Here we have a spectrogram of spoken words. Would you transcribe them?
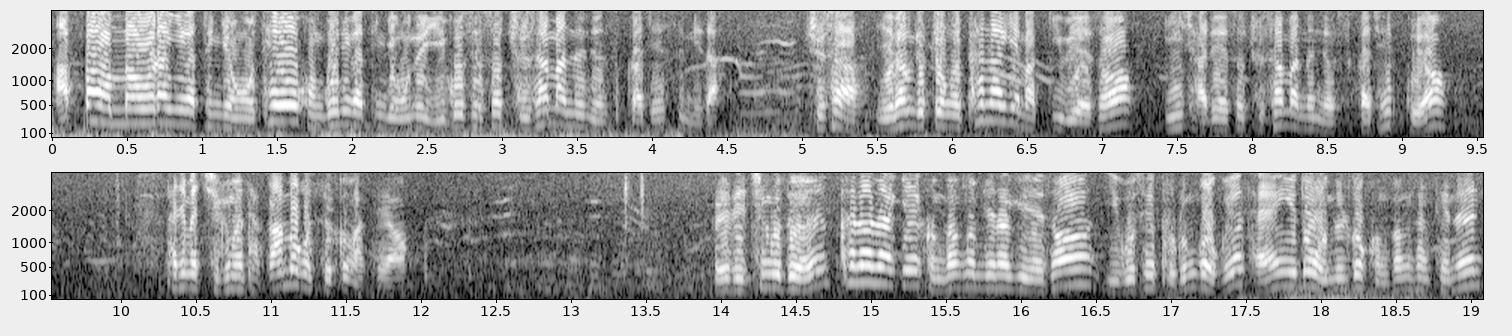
아빠, 엄마 호랑이 같은 경우, 태호, 건곤이 같은 경우는 이곳에서 주사 맞는 연습까지 했습니다. 주사, 예방접종을 편하게 맞기 위해서 이 자리에서 주사 맞는 연습까지 했고요. 하지만 지금은 다 까먹었을 것 같아요. 그래서 이 친구들 편안하게 건강검진하기 위해서 이곳에 부른 거고요. 다행히도 오늘도 건강 상태는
